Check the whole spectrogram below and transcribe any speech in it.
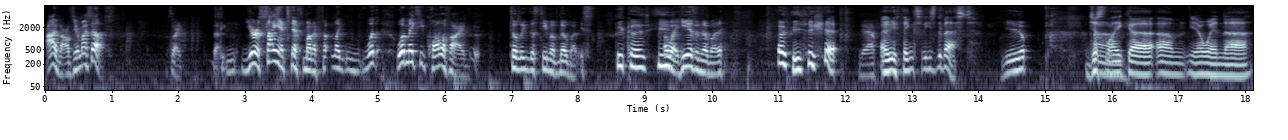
I volunteer myself. It's like, you're a scientist, motherfucker. Like, what? What makes you qualified to lead this team of nobodies? because he's Oh wait, he is a nobody. a piece of shit, Yeah. and he thinks that he's the best. Yep. Just like uh, um, you know when uh,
